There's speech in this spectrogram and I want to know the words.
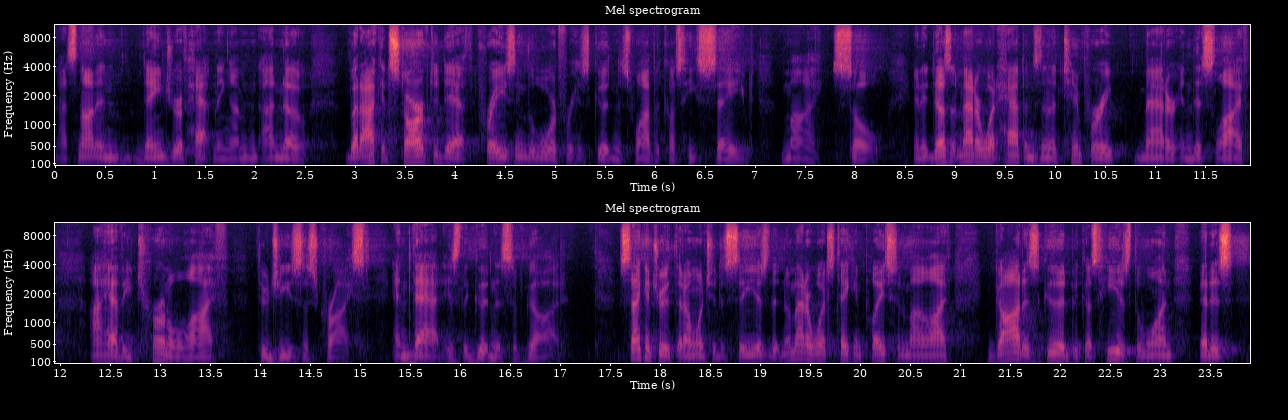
That's not in danger of happening, I'm, I know. But I could starve to death praising the Lord for His goodness. Why? Because He saved my soul. And it doesn't matter what happens in a temporary matter in this life, I have eternal life through Jesus Christ. And that is the goodness of God. Second truth that I want you to see is that no matter what's taking place in my life, God is good because He is the one that is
